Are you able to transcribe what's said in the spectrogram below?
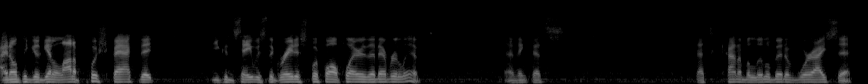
I don't think you'll get a lot of pushback that you can say was the greatest football player that ever lived. I think that's that's kind of a little bit of where I sit.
